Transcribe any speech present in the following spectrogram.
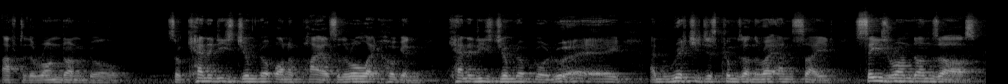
after the Rondon goal. So Kenedy's jumped up on a pile, so they're all like hugging. Kenedy's jumped up going, Way! and Ritchie just comes on the right hand side, sees Rondon's arse,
